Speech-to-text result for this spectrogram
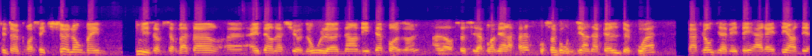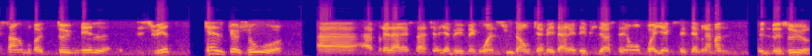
c'est un procès qui, selon même tous les observateurs internationaux, n'en était pas un. Alors, ça, c'est la première affaire. C'est pour ça qu'on dit en appel de quoi? Rappelons qu'il avait été arrêté en décembre 2018, quelques jours euh, après l'arrestation. Il y avait eu Megwanzhou, donc, qui avait été arrêté. Puis là, on voyait que c'était vraiment une, mesure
